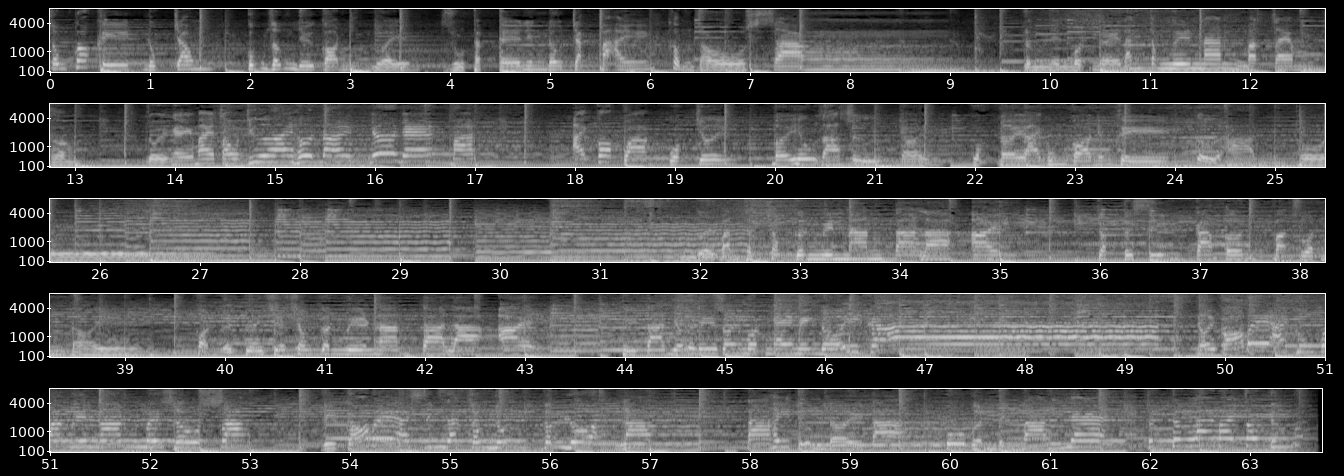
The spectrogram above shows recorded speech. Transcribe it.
sống có khi đục trong cũng giống như con người. Dù thật thế nhưng đâu chắc bại không giàu sang. Đừng nhìn một người đang trong nguy nan mà xem thường. Rồi ngày mai sau chưa ai hơn ai nhớ nhé bạn. Ai có qua cuộc chơi mới hiểu ra sự đời cuộc đời ai cũng có những khi cử hàn thôi. Người bạn thân trong cơn nguy nan ta là ai? Cho tôi xin cảm ơn bạn suốt đời. Còn người tươi chia trong cơn nguy nan ta là ai? Thì ta nhớ đi rồi một ngày mình đổi khác. Đời có mấy ai không qua nguy nan mới giàu sang. Vì có mấy ai sinh ra trong nhung gấm lụa là ta hãy thương đời ta cô vươn mình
